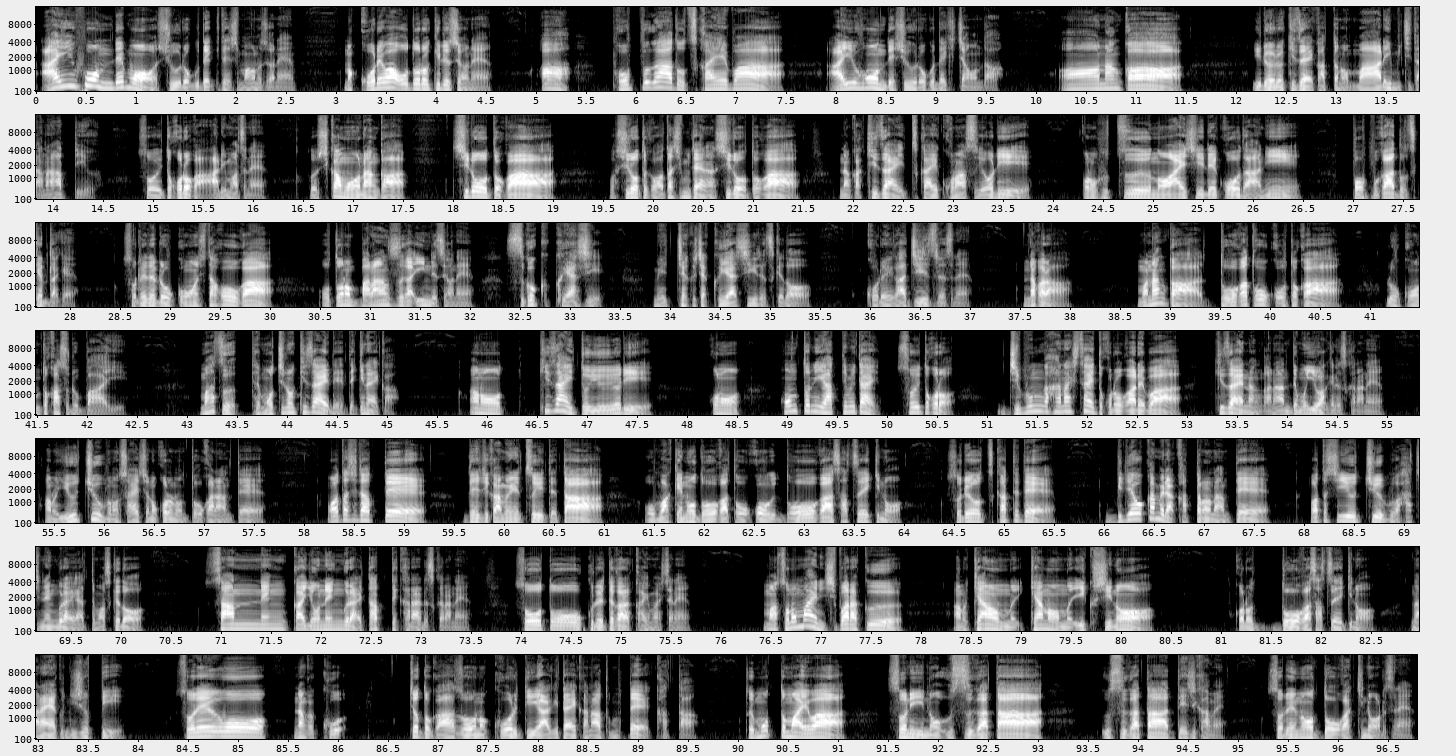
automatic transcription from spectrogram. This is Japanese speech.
iPhone でも収録できてしまうんですよね。まあ、これは驚きですよね。ああ、ポップガード使えば、iPhone で収録できちゃうんだ。ああ、なんか、いろいろ機材買ったの回り道だなっていう、そういうところがありますね。そうしかもなんか、素人が、素人が私みたいな素人が、なんか機材使いこなすより、この普通の IC レコーダーに、ポップガードつけるだけ。それで録音した方が、音のバランスがいいんですよね。すごく悔しい。めちゃくちゃ悔しいですけど、これが事実ですね。だから、まあ、なんか動画投稿とか、録音とかする場合、まず手持ちの機材でできないか。あの、機材というより、この、本当にやってみたい。そういうところ、自分が話したいところがあれば、機材なんか何でもいいわけですからね。あの、YouTube の最初の頃の動画なんて、私だって、デジカメについてた、おまけの動画投稿、動画撮影機能、それを使ってて、ビデオカメラ買ったのなんて、私 YouTube8 年ぐらいやってますけど、3年か4年ぐらい経ってからですからね。相当遅れてから買いましたね。まあその前にしばらく、あのキャノンの、キャノンのイクシの、この動画撮影機能 720p。それを、なんかこう、ちょっと画像のクオリティ上げたいかなと思って買った。それもっと前は、ソニーの薄型、薄型デジカメ。それの動画機能ですね。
